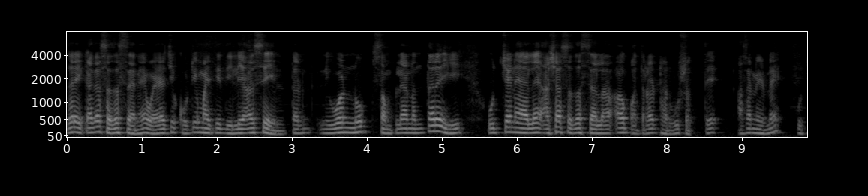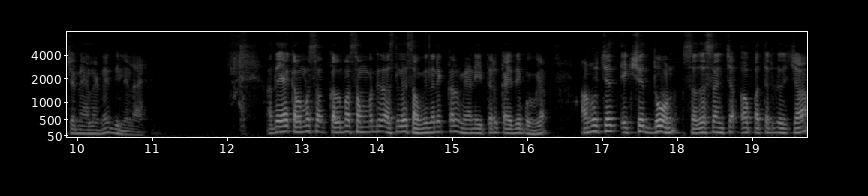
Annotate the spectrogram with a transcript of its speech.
जर एखाद्या सदस्याने वयाची खोटी माहिती दिली असेल तर निवडणूक संपल्यानंतरही उच्च न्यायालय अशा सदस्याला अपात्र ठरवू शकते. असा निर्णय उच्च न्यायालयाने दिलेला आहे. आता या कलम कलमासंबंधित असलेले संविधानिक कलमे आणि इतर कायदे बघूया. अनुच्छेद एकशे दोन सदस्यांच्या अपात्रतेच्या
